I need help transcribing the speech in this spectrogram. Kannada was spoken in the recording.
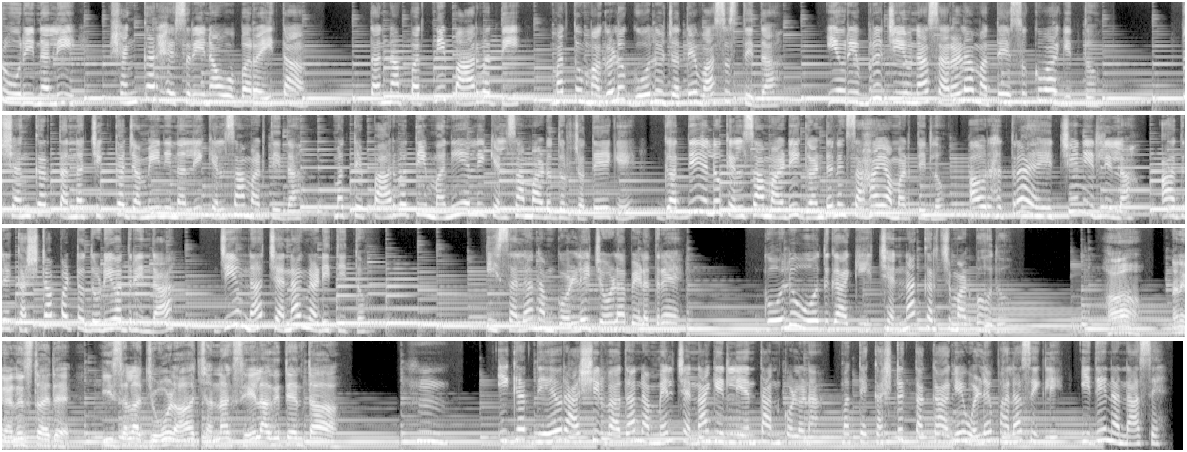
ಊರಿನಲ್ಲಿ ಶಂಕರ್ ಹೆಸರಿನ ಒಬ್ಬ ರೈತ, ತನ್ನ ಪತ್ನಿ ಪಾರ್ವತಿ ಮತ್ತು ಮಗಳು ಗೋಲು ಜೊತೆ ವಾಸಿಸ್ತಿದ್ದ. ಇವರಿಬ್ರು ಜೀವನ ಸರಳ ಮತ್ತೆ ಸುಖವಾಗಿತ್ತು. ಶಂಕರ್ ತನ್ನ ಚಿಕ್ಕ ಜಮೀನಿನಲ್ಲಿ ಕೆಲಸ ಮಾಡ್ತಿದ್ದ ಮತ್ತೆ ಪಾರ್ವತಿ ಮನೆಯಲ್ಲಿ ಕೆಲಸ ಮಾಡೋದ್ರ ಜೊತೆಗೆ ಗದ್ದೆಯಲ್ಲೂ ಕೆಲಸ ಮಾಡಿ ಗಂಡನಿಗೆ ಸಹಾಯ ಮಾಡ್ತಿದ್ಲು. ಅವ್ರ ಹತ್ರ ಹೆಚ್ಚೇನಿರ್ಲಿಲ್ಲ ಆದ್ರೆ ಕಷ್ಟಪಟ್ಟು ದುಡಿಯೋದ್ರಿಂದ ಜೀವನ ಚೆನ್ನಾಗಿ ನಡೀತಿತ್ತು. ಈ ಸಲ ನಮ್ಗೊಳ್ಳೆ ಜೋಳ ಬೆಳೆದ್ರೆ ಗೋಲು ಓದ್ಗಾಗಿ ಚೆನ್ನಾಗ್ ಖರ್ಚು ಮಾಡಬಹುದು. ಹಾ ನನಗೆ ಅನಿಸ್ತಾ ಇದೆ. ಈ ಸಲ ಜೋಳ ಚೆನ್ನಾಗಿ ಸೇಲ್ ಆಗುತ್ತೆ ಅಂತ. ಹ್ಮ್ ಈಗ ದೇವ್ರ ಆಶೀರ್ವಾದ ನಮ್ಮ ಮೇಲೆ ಚೆನ್ನಾಗಿರ್ಲಿ ಅಂತ ಅನ್ಕೊಳ್ಳೋಣ. ಮತ್ತೆ ಕಷ್ಟಕ್ಕೆ ತಕ್ಕ ಹಾಗೆ ಒಳ್ಳೆ ಫಲ ಸಿಗ್ಲಿ. ಇದೇ ನನ್ನ ಆಸೆ.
